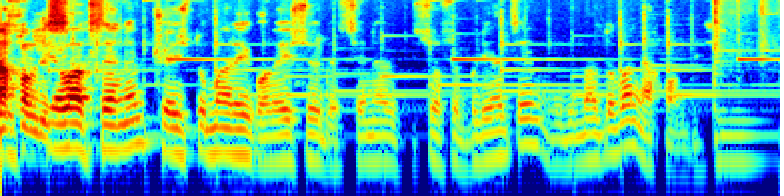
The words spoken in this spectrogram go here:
ნახვამდის. შევახსენებ ჩვენი სტუმარი იყო რეჟისორი და სცენარისტი სოფე ბლიაძე დიდი მადლობა ნახვამდის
